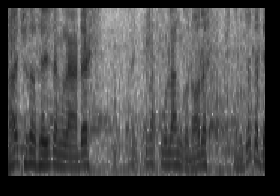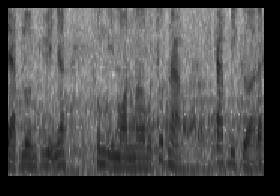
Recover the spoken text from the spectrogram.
Đấy chúng ta thấy rằng là đây. Đấy, cái mặt vô lăng của nó đây còn rất là đẹp luôn quý vị nhá. Không bị mòn mờ một chút nào. Cái táp đi cửa đây.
